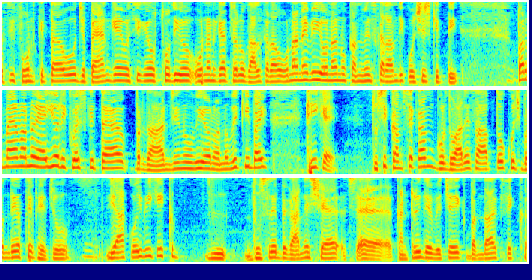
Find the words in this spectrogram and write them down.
ਅਸੀਂ ਫੋਨ ਕੀਤਾ, ਉਹ ਜਾਪਾਨ ਗਏ ਹੋਏ ਸੀਗੇ, ਉੱਥੋਂ ਦੀ ਉਹਨਾਂ ਨੇ ਕਿਹਾ, ਚਲੋ ਗੱਲ ਕਰਾਓ। ਉਹਨਾਂ ਨੇ ਵੀ ਉਹਨਾਂ ਨੂੰ ਕਨਵਿੰਸ ਕਰਾਉਣ ਦੀ ਕੋਸ਼ਿਸ਼ ਕੀਤੀ। ਪਰ ਮੈਂ ਉਹਨਾਂ ਨੂੰ ਇਹੋ ਰਿਕੁਐਸਟ ਕੀਤਾ ਪ੍ਰਧਾਨ ਜੀ ਨੂੰ ਵੀ, ਉਹਨਾਂ ਨੂੰ ਵੀ ਕਿ ਭਾਈ, ਠੀਕ ਹੈ, ਤੁਸੀਂ ਕਮ ਸੇ ਕਮ ਗੁਰਦੁਆਰੇ ਸਾਹਿਬ ਤੋਂ ਕੁਝ ਬੰਦੇ ਉੱਥੇ ਭੇਜੋ, ਜਾਂ ਕੋਈ ਵੀ ਇੱਕ ਦੂਸਰੇ ਬੇਗਾਨੇ ਸ਼ਹਿਰ ਕੰਟਰੀ ਦੇ ਵਿੱਚ ਇੱਕ ਬੰਦਾ, ਸਿੱਖ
